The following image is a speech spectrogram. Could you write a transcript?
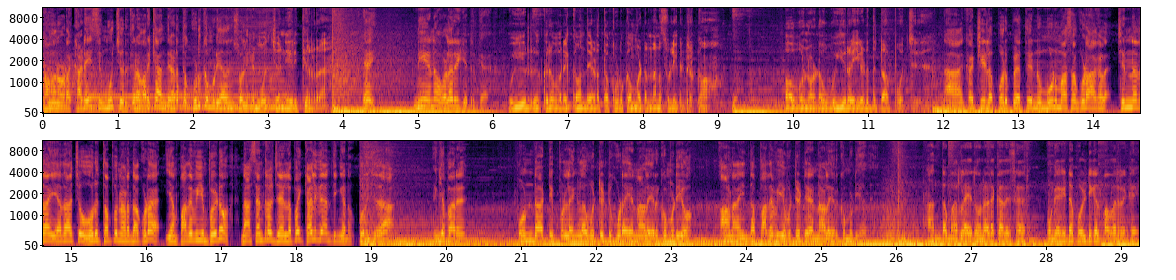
அவனோட கடைசி மூச்சு இருக்கிற வரைக்கும் அந்த இடத்த கொடுக்க முடியாதுன்னு சொல்லிக்கிட்டு இருக்கான். மூச்சை நிறுத்திடுறேன். ஏய் நீ என்ன உளறிக்கிட்டு இருக்க? உயிர் இருக்கிற வரைக்கும் அந்த இடத்த கொடுக்க மாட்டேன்னு சொல்லிக்கிட்டு இருக்கான். அவனோட உயிரை எடுத்துட்டா போச்சு. நான் கட்சியில பொறுப்பேற்று இன்னும் மூணு மாசம் கூட ஆகல. சின்னதா ஏதாச்சும் ஒரு தப்பு நடந்தா கூட என் பதவியும் போயிடும். நான் சென்ட்ரல் ஜெயில போய் கழிதான் திங்கணும். புரிஞ்சுதா? இங்க பாரு. பொண்டாட்டி பிள்ளைங்களை விட்டுட்டு கூட என்னால இருக்க முடியும். ஆனா இந்த பதவியை விட்டுட்டு என்னால இருக்க முடியாது. அந்த மாதிரிலாம் எதுவும் நடக்காது சார் உங்ககிட்ட பொலிட்டிக்கல் பவர் இருக்கு.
